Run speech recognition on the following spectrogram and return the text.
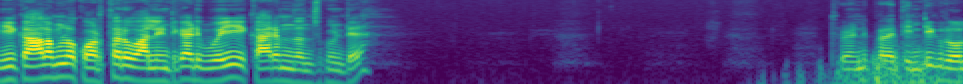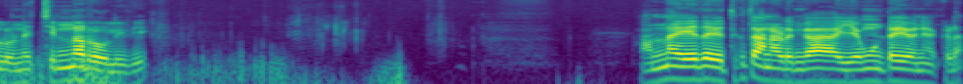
ఈ కాలంలో కొడతారు వాళ్ళ ఇంటికాడికి పోయి కార్యం దంచుకుంటే. చూడండి ప్రతి ఇంటికి రోలు ఉన్నాయి. చిన్న రోలు ఇది. అన్న ఏదో వెతుకుతాన్నాడు ఇంకా ఏముంటాయో అని అక్కడ.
